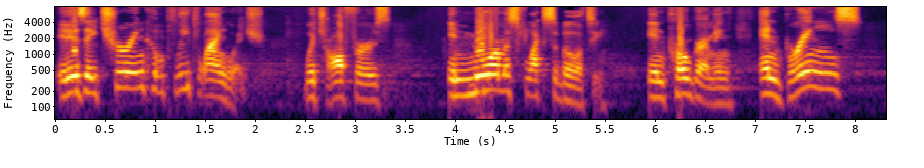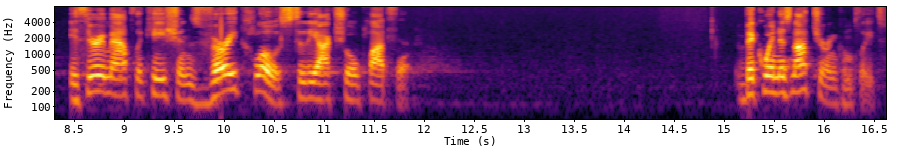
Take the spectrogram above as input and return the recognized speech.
It is a Turing-complete language, which offers enormous flexibility in programming and brings Ethereum applications very close to the actual platform. Bitcoin is not Turing complete.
